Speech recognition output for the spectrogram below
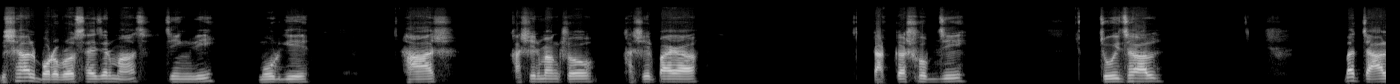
বিশাল বড় বড় সাইজের মাছ, চিংড়ি, মুরগি, হাঁস, খাসির মাংস, খাসির পায়া, টাটকা সবজি, চুই ঝাল বা চাল,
